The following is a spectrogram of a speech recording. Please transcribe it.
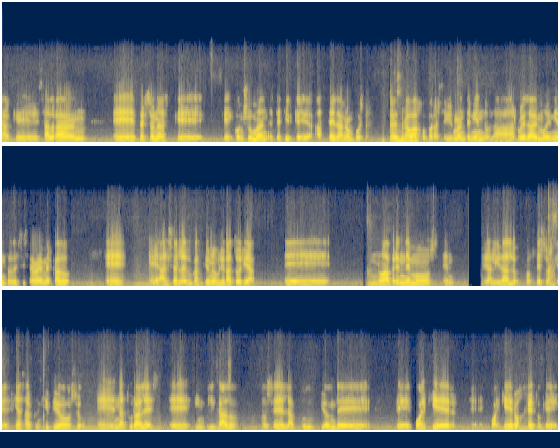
a que salgan eh, personas que, que, consuman, es decir, que accedan a un puesto de trabajo para seguir manteniendo la rueda en movimiento del sistema de mercado, al ser la educación obligatoria eh, no aprendemos en realidad los procesos que decías al principio, eh, naturales, eh, implicados en la producción de, cualquier, cualquier objeto que,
